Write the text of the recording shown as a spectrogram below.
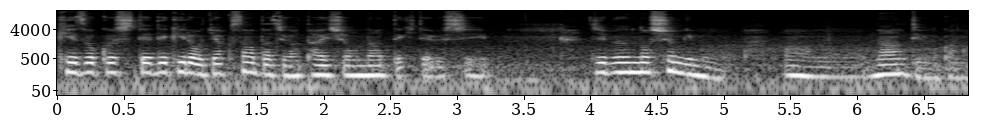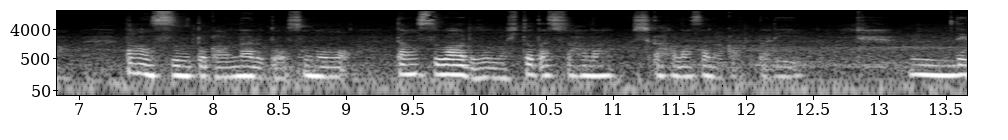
継続してできるお客さんたちが対象になってきてるし自分の趣味も何て言うのかなダンスとかになるとそのダンスワールドの人たちと話しか話さなかったり、うん、で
